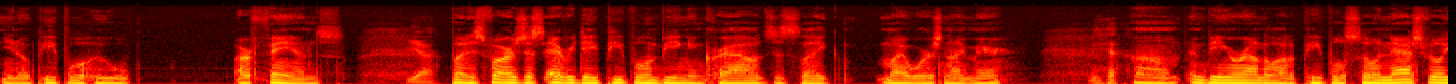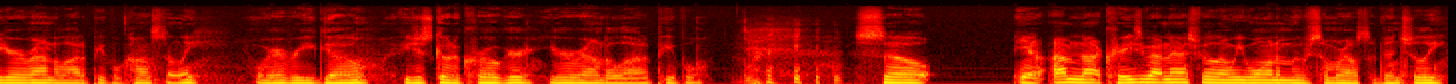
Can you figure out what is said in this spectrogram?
you know, people who are fans. Yeah. But as far as just everyday people and being in crowds, it's like my worst nightmare. Yeah. Um, and being around a lot of people. So in Nashville, you're around a lot of people constantly. Wherever you go, if you just go to Kroger, you're around a lot of people. so, you know, I'm not crazy about Nashville, and we want to move somewhere else eventually.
